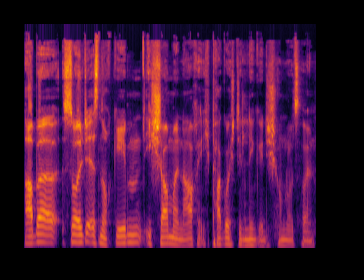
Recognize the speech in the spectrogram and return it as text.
Aber sollte es noch geben, ich schaue mal nach. Ich packe euch den Link in die Show Notes rein.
